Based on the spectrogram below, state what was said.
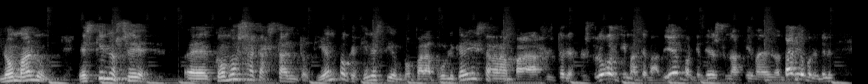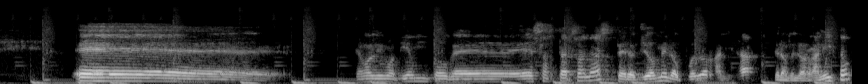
no Manu, es que no sé, ¿cómo sacas tanto tiempo? Que tienes tiempo para publicar Instagram, para las historias, pero luego encima te va bien, porque tienes una firma del notario, porque tienes... Eh, tengo el mismo tiempo que esas personas, pero yo me lo puedo organizar. Pero me lo organizo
